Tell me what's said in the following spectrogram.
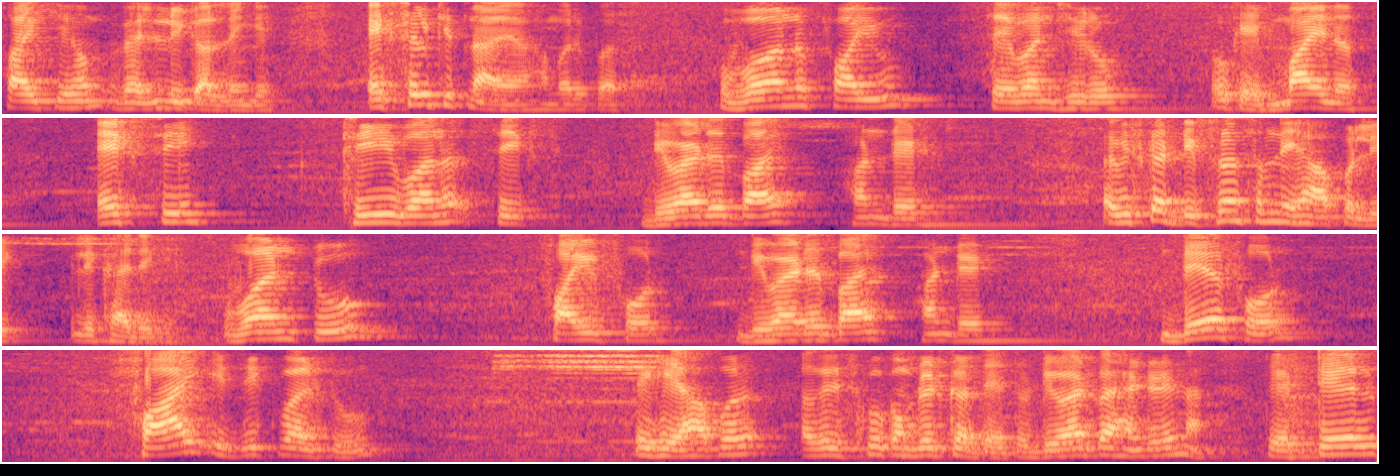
फाइव की हम वैल्यू निकाल लेंगे। एक्सएल कितना आया हमारे पास? One five seven zero okay minus X C three one six divided by hundred अब इसका डिफरेंस हमने यहाँ पर लिख, लिखा है, देखिए। One two five four divided by hundred therefore five is equal to देखिए यहाँ पर अगर इसको कंप्लीट करते हैं तो डिवाइड बाय हंड्रेड है ना तो ये ट्वेल्व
